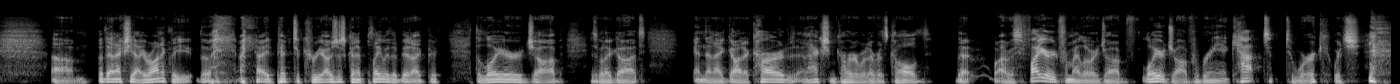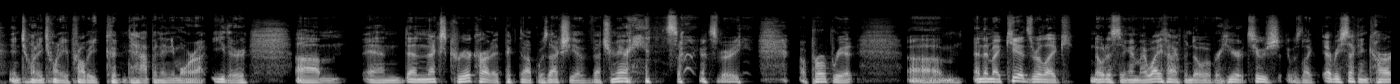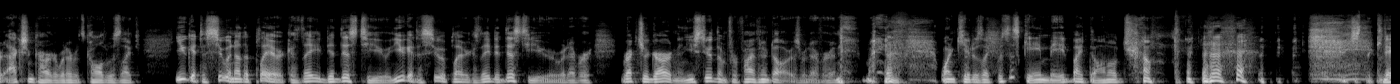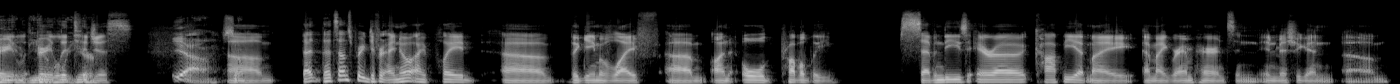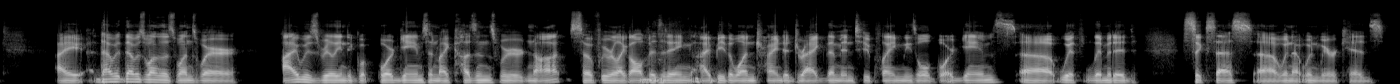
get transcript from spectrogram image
um, but then actually, ironically, the I picked a career. I was just going to play with it a bit. I picked the lawyer job is what I got, and then I got a card, an action card or whatever it's called. That I was fired from my lawyer job, lawyer job for bringing a cat to, to work, which in 2020 probably couldn't happen anymore uh, either. Um, and then the next career card I picked up was actually a veterinarian, so it was very appropriate. Um, and then my kids were like noticing, and my wife happened to overhear it too. It was like every second card, action card or whatever it's called, was like, "You get to sue another player because they did this to you, and you get to sue a player because they did this to you, or whatever. Wrecked your garden, and you sued them for five hundred dollars, or whatever." And my one kid was like, "Was this game made by Donald Trump?" Just the very Canadian very over here. litigious. Yeah. So Um, that that sounds pretty different. I know I played uh, the game of life um, on old, probably '70s era copy at my at my grandparents in in Michigan. Um, I that was that was one of those ones where I was really into board games and my cousins were not. So if we were like all Mm. visiting, I'd be the one trying to drag them into playing these old board games uh, with limited success uh, when when we were kids.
